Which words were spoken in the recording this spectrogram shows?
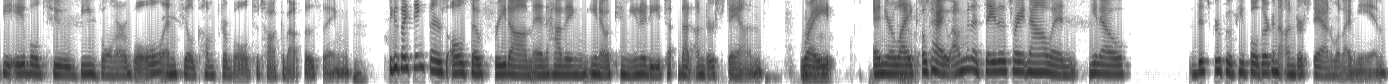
be able to be vulnerable and feel comfortable to talk about those things. Mm. Because I think there's also freedom in having, you know, a community to, that understands, Mhm. right? And you're like, Yes. okay, I'm going to say this right now and, you know, this group of people they're going to understand what I mean.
